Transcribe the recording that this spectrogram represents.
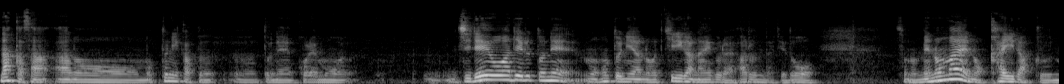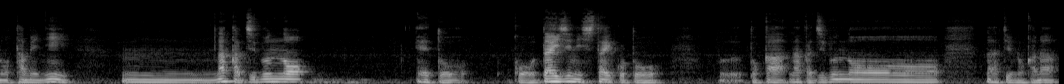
なんかさあのー、もうとにかくうんとねこれもう事例を挙げるとねもう本当にあのキリがないぐらいあるんだけどその目の前の快楽のためにうんなんか自分のえっ、ー、とこう大事にしたいこととかなんか自分の何て言うのかな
